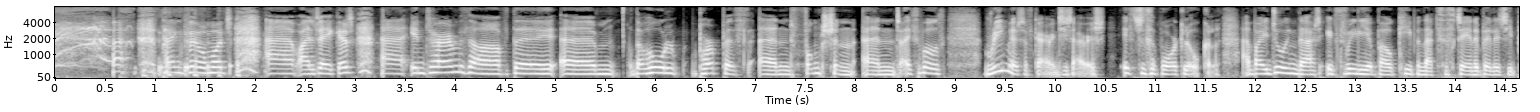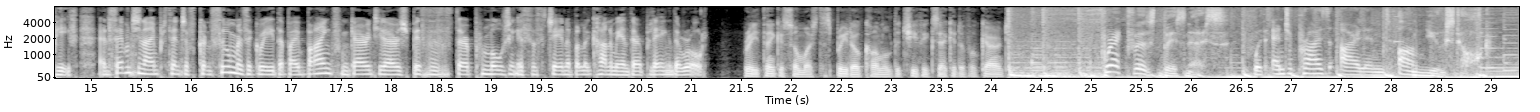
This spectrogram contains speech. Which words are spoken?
Thanks so much. Um, I'll take it. Uh, in terms of the um, the whole purpose and function, and I suppose remit of Guaranteed Irish is to support local, and by doing that, it's really about keeping that sustainability piece. And seventy nine percent of consumers agree that by buying from Guaranteed Irish businesses, they're promoting a sustainable economy and they're playing their role. Brid, thank you so much. This is Brid O'Connell, the Chief Executive of Guarantee. Breakfast Business with Enterprise Ireland. on Newstalk.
